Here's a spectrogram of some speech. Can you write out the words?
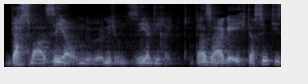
Das war sehr ungewöhnlich und sehr direkt. Da sage ich, das, sind die,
